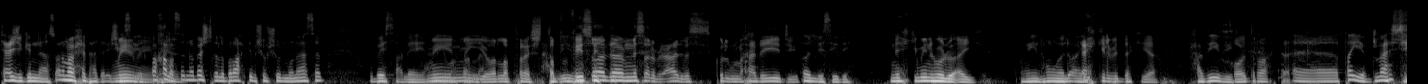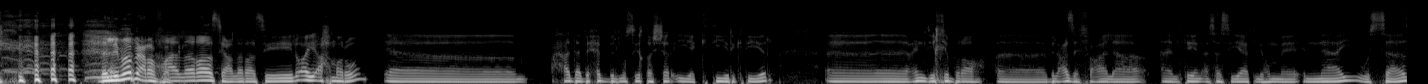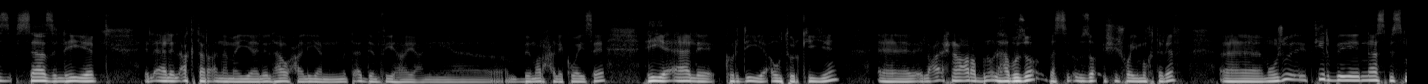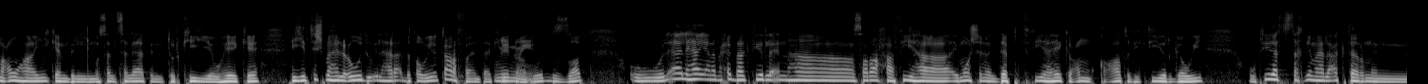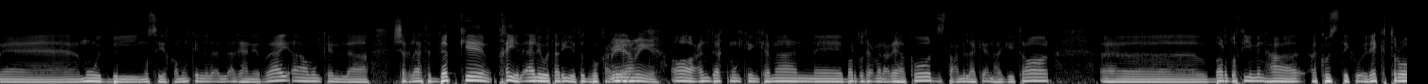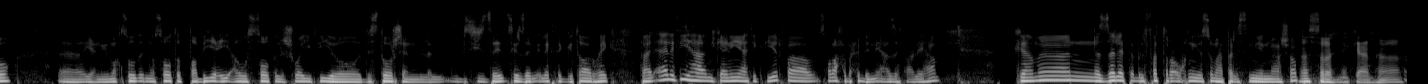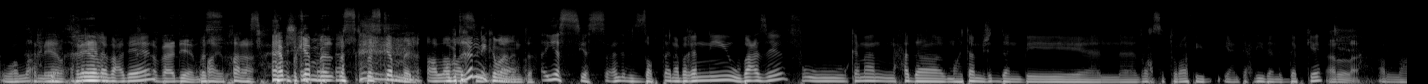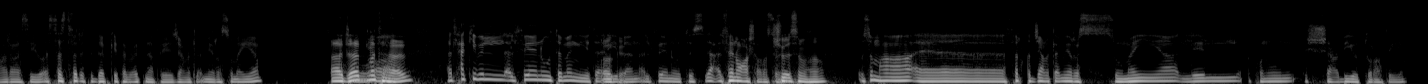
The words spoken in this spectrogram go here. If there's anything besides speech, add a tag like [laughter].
تعجق الناس. وأنا ما بحب هذا الشيء فخلص. إنه بشتغل براحتي بشوف شو المناسب وبيس عليه يعني. 100% وبطلع. والله فريش طب. في سؤال دائما بنساله بالعادة بس كل ما حدا يجي. قول لي سيدي. نحكي مين هو لؤي؟ مين هو لؤي؟ احكي اللي بدك إياه. حبيبي. خذ راحتك. آه طيب ماشي. للي ما بيعرفك. [laughs] على راسي على راسي. لؤي أحمرو. آه حدا بحب الموسيقى الشرقية كتير كتير. آه عندي خبرة آه بالعزف على آلتين أساسيات اللي هم الناي والساز. الساز اللي هي الآلة الأكثر أنا ميال لها وحاليا متقدم فيها يعني آه بمرحلة كويسة. هي آلة كردية أو تركية. آه إحنا العرب بنقولها بزق بس البزق شيء شوي مختلف. آه موجود كثير الناس بيسمعوها يمكن بالمسلسلات التركية وهيك. هي بتشبه العود وإلها رقبة طويلة بتعرفها مية بالمية. داوود بالضبط. والآلة هاي أنا بحبها كتير لأنها صراحة فيها emotional depth فيها هيك عمق عاطفي كتير قوي. وبتقدر تستخدمها لأكثر من آه، mood بالموسيقى. ممكن للأغاني الرايقة ممكن لشغلات الدبكة. تخيل آلة وترية تدبك عليها. 100% آه عندك ممكن كمان آه، برضو تعمل عليها chord تستعملها كأنها جيتار. آه برضو في منها acoustic و electro آه يعني المقصود إنه الصوت الطبيعي أو الصوت اللي شوي فيه distortion بصير زي بصير زي ال electric guitar وهيك. فالآلة فيها إمكانيات كتير فصراحة بحب إني أعزف عليها. كمان نزلت قبل فترة أغنية اسمها Palestinian Mashup هسه رح نحكي عنها والله خلينا- خلينا بعدين بعدين بس طيب، خلص. آه، كم كمل بس بس كمل [laughs] وبتغني. كمان آه، أنت. yes yes بالضبط أنا بغني وبعزف وكمان حدا مهتم جدا بالرقص التراثي يعني تحديدا الدبكة الله الله على راسي وأسست فرقة الدبكة تبعتنا في جامعة الأميرة سميه آه جد متى آه. هذا؟ هذا الحكي بال 2008 تقريبا 2009 لا 2010 شو sorry. اسمها؟ اسمها آه، فرقة جامعة الاميره السمية للفنون الشعبية والتراثية.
